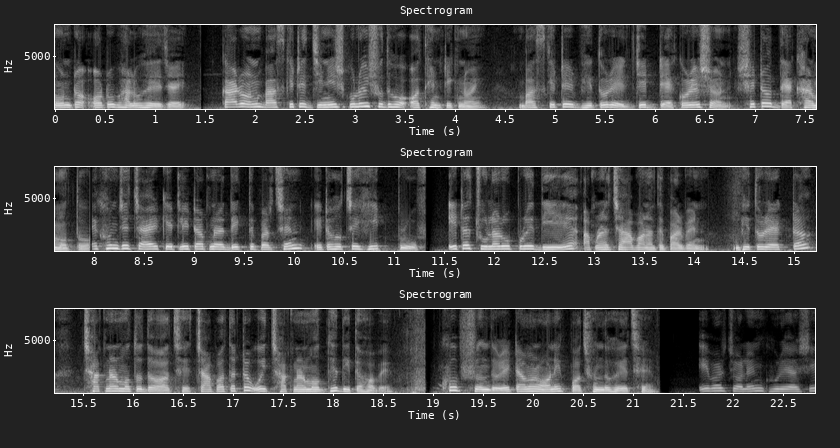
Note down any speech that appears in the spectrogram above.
মনটা অটো ভালো হয়ে যায়। কারণ বাস্কেটের জিনিসগুলোই শুধু অথেন্টিক নয়, বাস্কেটের ভেতরের যে ডেকোরেশন সেটাও দেখার মতো। এখন যে চায়ের কেটলিটা আপনারা দেখতে পাচ্ছেন, এটা হচ্ছে হিট প্রুফ। এটা চুলার উপরে দিয়ে আপনারা চা বানাতে পারবেন। ভেতরে একটা ছাকনার মতো দেওয়া আছে, চা পাতাটা ওই ছাকনার মধ্যে দিতে হবে। খুব সুন্দর, এটা আমার অনেক পছন্দ হয়েছে। এবার চলেন ঘুরে আসি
